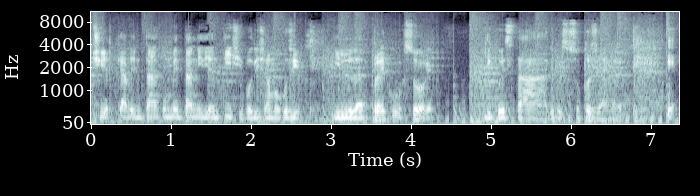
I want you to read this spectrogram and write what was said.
circa 20 anni, con 20 anni di anticipo, diciamo così, il precursore di, questa, di questo sottogenere. E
